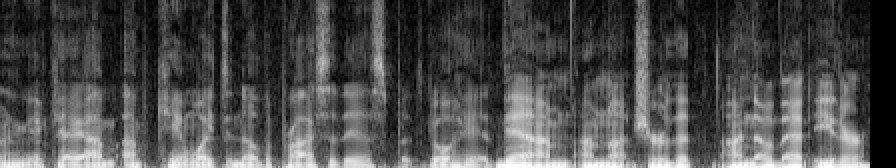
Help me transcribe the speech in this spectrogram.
Okay, I'm, I can't wait to know the price of this, but go ahead. Yeah, I'm I'm not sure that I know that either.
